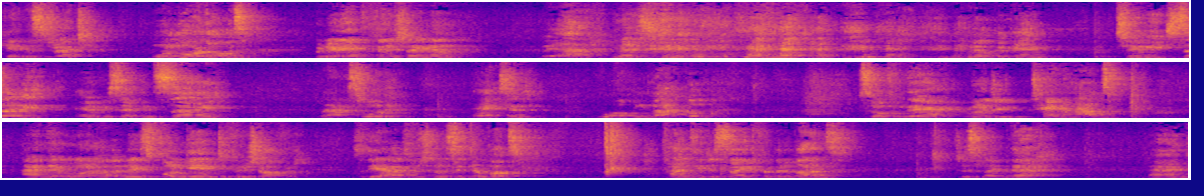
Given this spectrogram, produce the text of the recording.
Getting the stretch. One more of those. We're nearly at the finish line now. We have. Yes. and up again. Two each side. Every second side. Last one. Excellent. Walking back up. So from there, we're going to do 10 abs. And then we're going to have a nice fun game to finish off with. So the abs, we're just going to sit in their butts. Hands either side for a bit of balance. Just like that. And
